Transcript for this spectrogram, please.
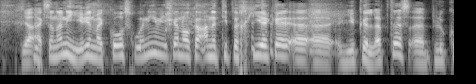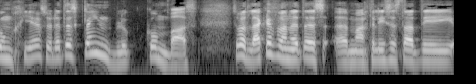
Ja, ek sal nou nie hier in my kos gooi nie, maar jy kan ook 'n ander tipe geur kry, 'n uh, uh, eucalyptus, 'n uh, bloekomgeur. So dit is klein bloekombas. So wat lekker van dit is, uh, Magdalise is dat die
